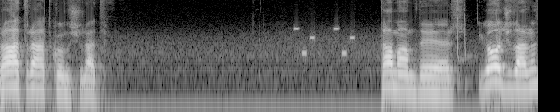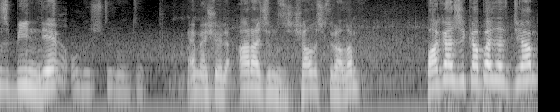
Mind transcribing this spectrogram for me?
Rahat rahat konuşun hadi. Tamamdır. Yolcularınız bindi. Hemen şöyle aracımızı çalıştıralım. Bagajı kapatacağım.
